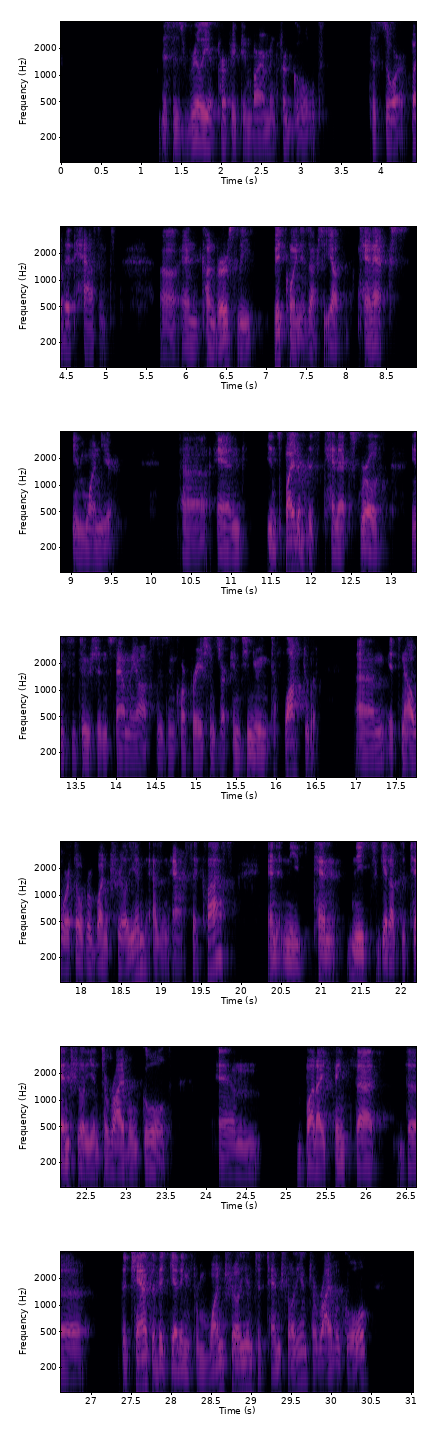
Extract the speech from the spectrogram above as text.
this is really a perfect environment for gold to soar, but it hasn't. Uh, and conversely, Bitcoin is actually up 10x in one year. Uh, and in spite of this 10x growth, institutions, family offices, and corporations are continuing to flock to it. Um, it's now worth over 1 trillion as an asset class, and it needs 10 needs to get up to 10 trillion to rival gold. Um, but I think that the the chance of it getting from 1 trillion to 10 trillion to rival gold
